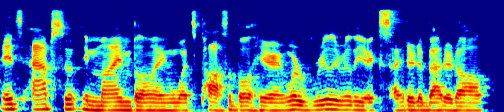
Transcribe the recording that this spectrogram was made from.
it's absolutely mind blowing what's possible here. And we're really, really excited about it all.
